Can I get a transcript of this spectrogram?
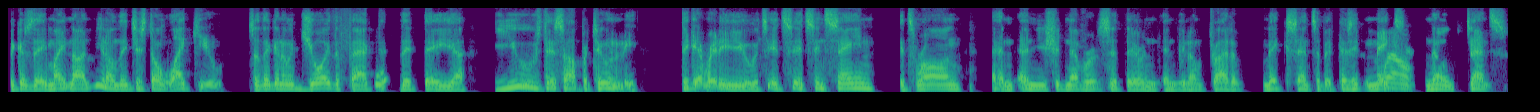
because they might not, you know, they just don't like you. So they're going to enjoy the fact that, they uh, use this opportunity to get rid of you. It's it's it's insane. It's wrong, and and you should never sit there and, and you know try to make sense of it because it makes Well- no sense.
